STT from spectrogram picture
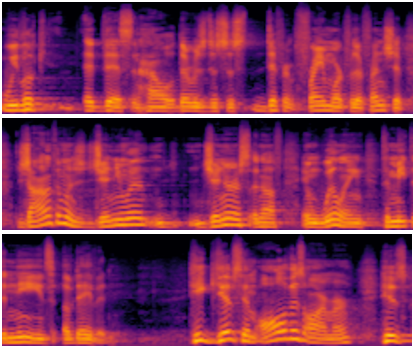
we look at this and how there was just this different framework for their friendship. Jonathan was genuine, generous enough and willing to meet the needs of David. He gives him all of his armor, his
